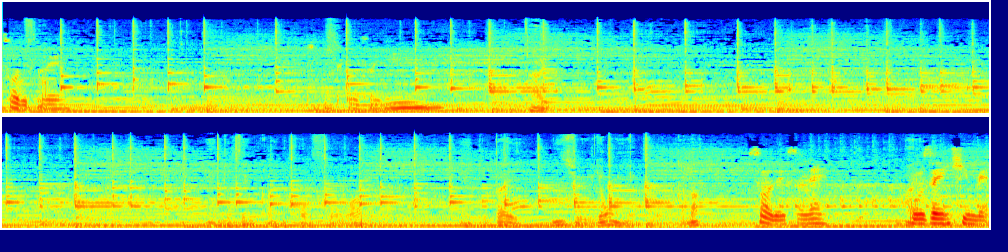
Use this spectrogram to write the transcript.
そうですね。ちょっと待ってくださいね。はい。えっ、と、前回の放送は、えっ、と、第24夜かなそうですね。はい。午前姫、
